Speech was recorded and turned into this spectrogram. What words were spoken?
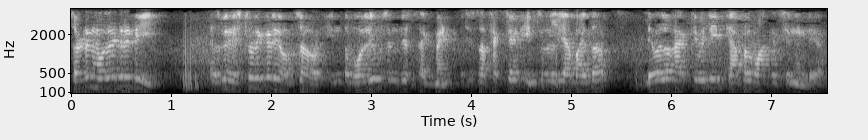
certain volatility has been historically observed in the volumes in this segment, which is affected inter alia by the level of activity in capital markets in India.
